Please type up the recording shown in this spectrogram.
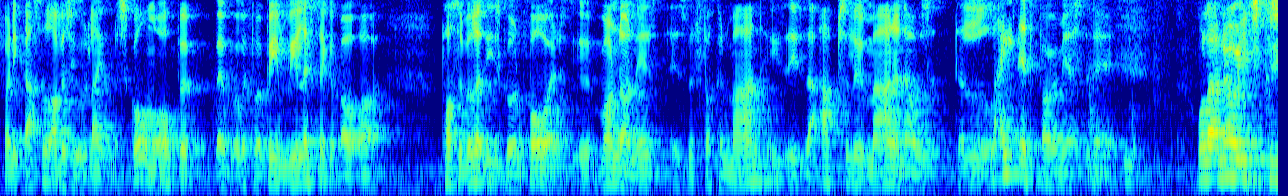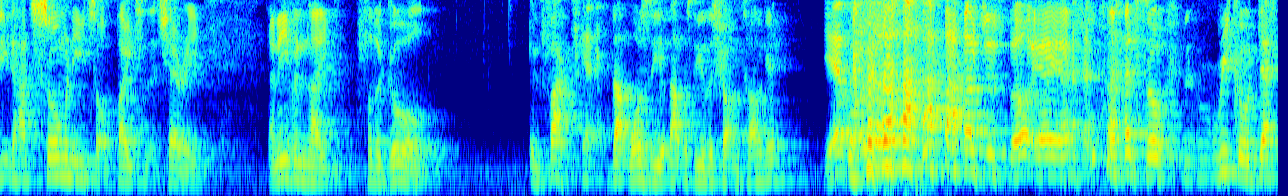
for Newcastle. Obviously, we would like him to score more, but if we're being realistic about our possibilities going forward, Rondon is is the fucking man. He's, he's the absolute man, and I was delighted for him yesterday. Well, I know because he'd had so many sort of bites at the cherry, and even like for the goal. In fact, yeah. that was the that was the other shot on target. Yeah, I've just thought, yeah, yeah. so Rico, def-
